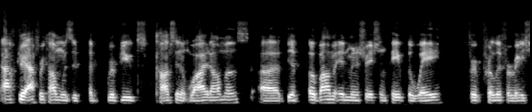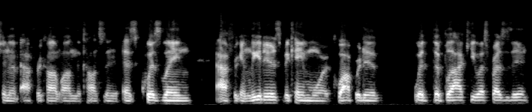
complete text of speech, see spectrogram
after AFRICOM was a, a rebuked continent wide almost, uh, the Obama administration paved the way for proliferation of AFRICOM on the continent as quisling African leaders became more cooperative with the black U.S. president.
